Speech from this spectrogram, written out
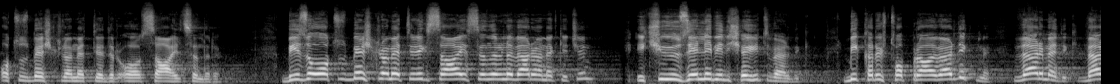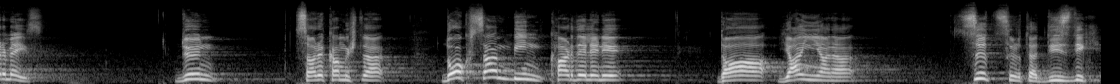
35 kilometredir o sahil sınırı. Biz o 35 kilometrelik sahil sınırını vermemek için 250 bin şehit verdik. Bir karış toprağı verdik mi? Vermedik, vermeyiz. Dün Sarıkamış'ta 90 bin kardeleni daha yan yana sırt sırta dizdik.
